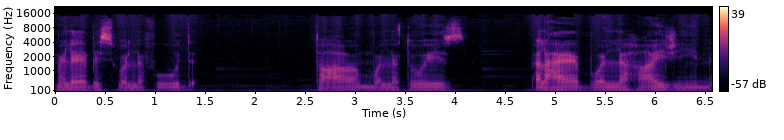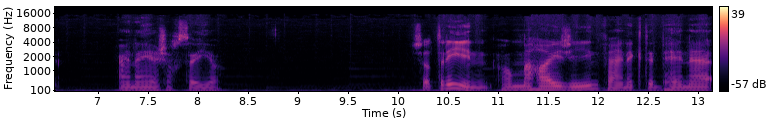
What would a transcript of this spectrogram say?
ملابس ولا food طعام ولا toys ألعاب ولا hygiene عناية شخصية. شاطرين. هما hygiene. فهنكتب هنا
